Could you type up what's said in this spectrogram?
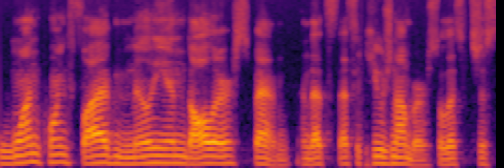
1.5 million dollar spend, and that's that's a huge number. So let's just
